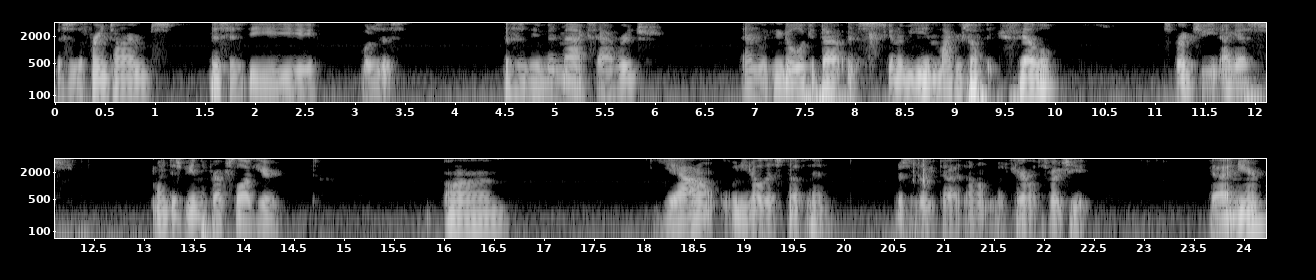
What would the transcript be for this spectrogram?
This is the frame times this is the what is this? This is the min max average, and we can go look at that. It's gonna be in Microsoft Excel spreadsheet, I guess. Might just be in the Fraps log here. Um. Yeah, I don't we need all this stuff then. Just delete that. I don't care about the spreadsheet. Yeah, in here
